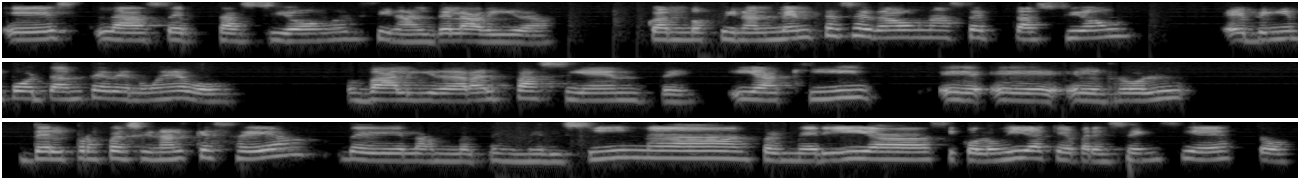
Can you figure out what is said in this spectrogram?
es la aceptación al final de la vida. Cuando finalmente se da una aceptación, es bien importante de nuevo validar al paciente. Y aquí eh, eh, el rol del profesional que sea, de la medicina, enfermería, psicología, que presencie esto,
